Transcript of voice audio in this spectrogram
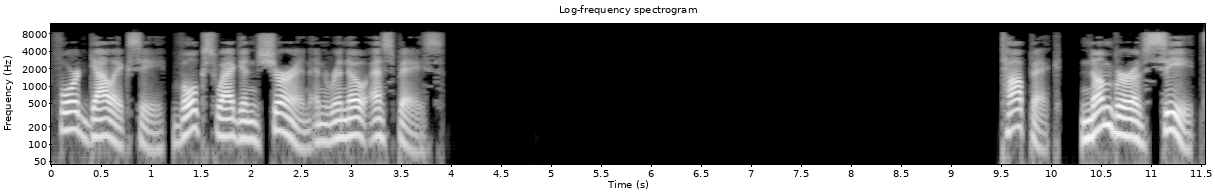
Ford Galaxy, Volkswagen Touran and Renault Espace. Topic: Number of seats.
